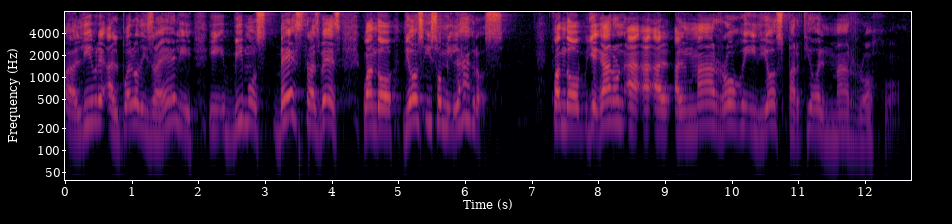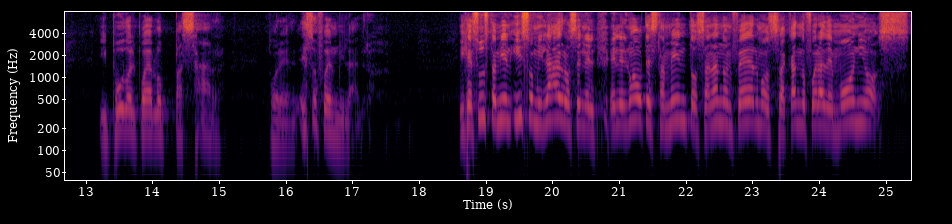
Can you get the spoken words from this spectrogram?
ah, libre al pueblo de Israel. Y, y vimos vez tras vez cuando Dios hizo milagros cuando llegaron al mar rojo y Dios partió el mar rojo y pudo el pueblo pasar por él. Eso fue un milagro. Y Jesús también hizo milagros en el, en el Nuevo Testamento, sanando enfermos, sacando fuera demonios,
